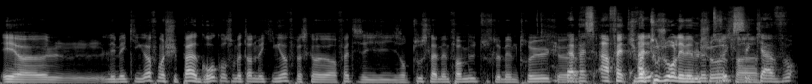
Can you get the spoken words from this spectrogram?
et les making of moi je suis pas gros consommateur de making of parce qu'en en fait ils, ils ont tous la même formule tous le même truc Bah, parce, en fait, tu vois toujours les mêmes le choses truc enfin, c'est qu'avant,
